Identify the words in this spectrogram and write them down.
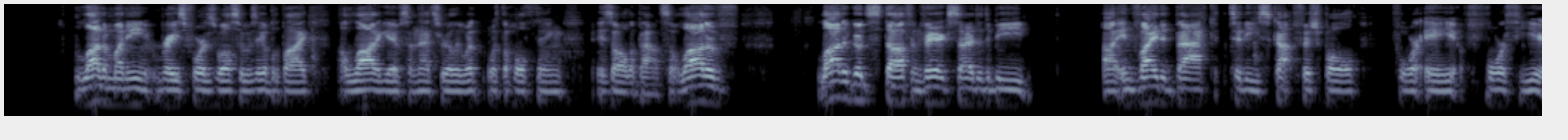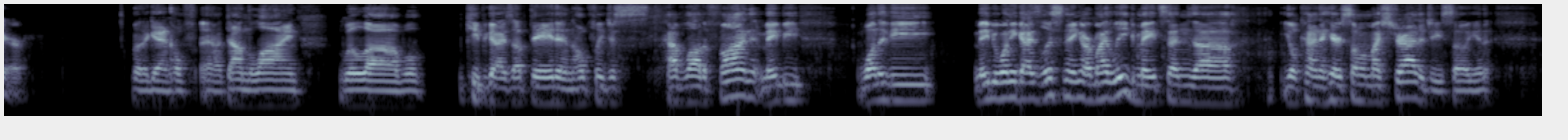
a lot of money raised for it as well. So he was able to buy a lot of gifts, and that's really what, what the whole thing is all about. So a lot of a lot of good stuff, and very excited to be uh, invited back to the Scott Fish Bowl for a fourth year. But again, hope, uh, down the line, we'll uh, we'll keep you guys updated and hopefully just have a lot of fun. Maybe one of the maybe one of you guys listening are my league mates, and uh, you'll kind of hear some of my strategies. So you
